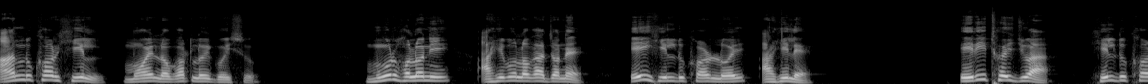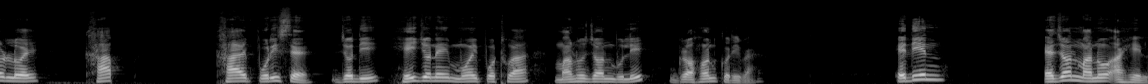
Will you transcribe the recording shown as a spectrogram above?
আনডোখৰ শিল মই লগত লৈ গৈছো। মোৰ সলনি আহিব লগাজনে এই শিলডোখৰ লৈ আহিলে। এৰি থৈ যোৱা শিলডোখৰ লৈ খাপ খাই পৰিছে যদি সেইজনেই মই পঠোৱা মানুহজন বুলি গ্ৰহণ কৰিবা। এদিন এজন মানুহ আহিল।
